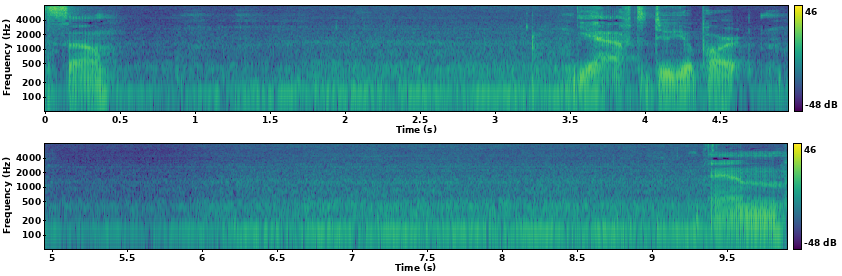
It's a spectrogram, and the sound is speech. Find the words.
So you have to do your part. And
